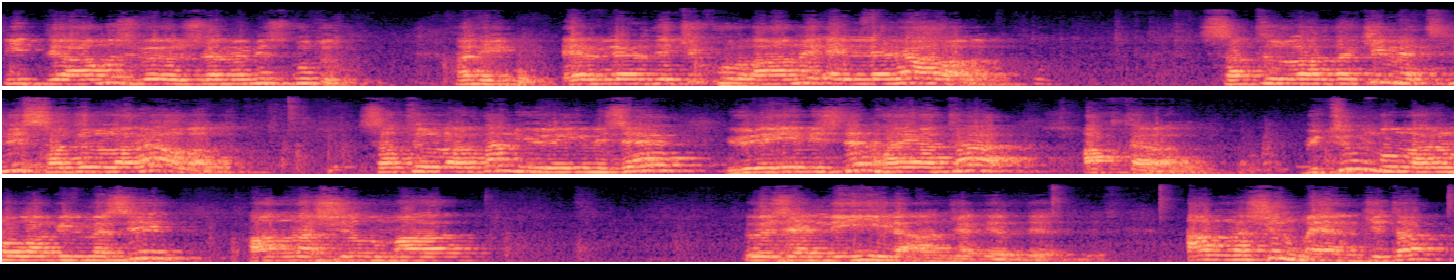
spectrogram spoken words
İddiamız ve özlememiz budur. Hani evlerdeki Kur'an'ı ellere alalım. Satırlardaki metni sadırlara alalım. Satırlardan yüreğimize, yüreğimizden hayata aktaralım. Bütün bunların olabilmesi anlaşılma özelliğiyle ancak elde edilir. Anlaşılmayan kitap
